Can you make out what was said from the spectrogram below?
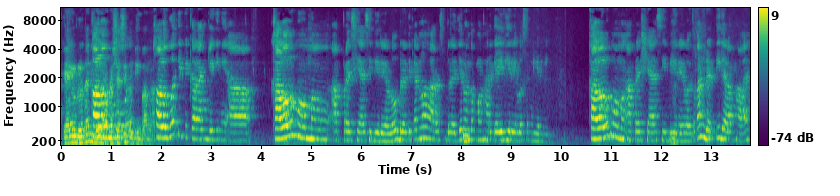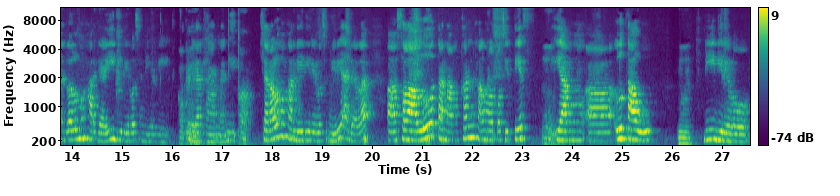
kayak yang bilang tadi, Kalau mengapresiasi gue- penting banget. Kalau gue tipikal yang kayak gini, eh, kalau lo mau mengapresiasi diri lo, berarti kan lo harus belajar Hmm. untuk menghargai diri lo sendiri. Kalau lo mau mengapresiasi diri lo itu kan berarti dalam hal lain adalah lo menghargai diri lo sendiri, Oke. benar kan? Nah, di Ah. cara lo menghargai diri lo sendiri adalah eh, selalu tanamkan hal-hal positif Hmm. yang eh, lo tahu Hmm. di diri lo.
